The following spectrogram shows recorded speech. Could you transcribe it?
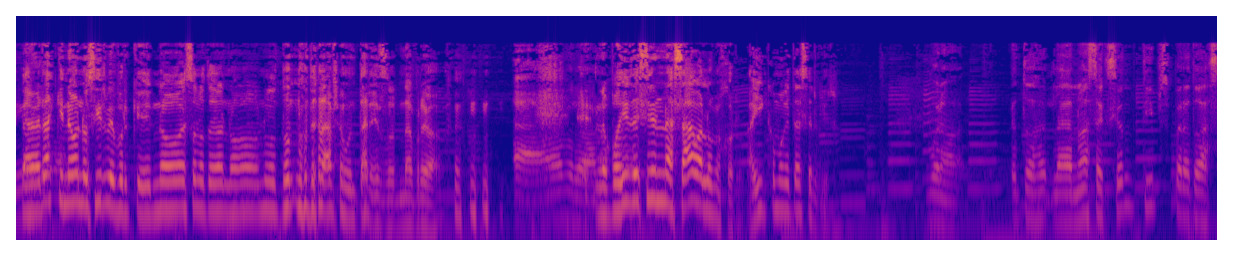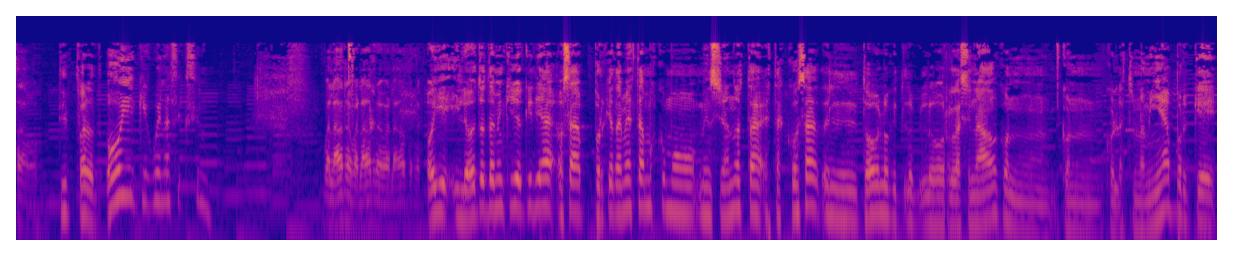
La verdad es que no, no sirve porque no, eso no te, no, no, no- te van a preguntar eso en una prueba. Ah, pero. Lo podéis decir en una sábana a lo mejor. Ahí como que te va a servir. Bueno, esto es la nueva sección tips para todo asado. Tip para- Oye, qué buena sección. Para la otra, para la otra, para la otra. Oye, y lo otro también que yo quería, o sea, porque también estamos como mencionando esta- estas cosas, el- todo lo, que, lo, lo relacionado con, con, con la astronomía, porque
